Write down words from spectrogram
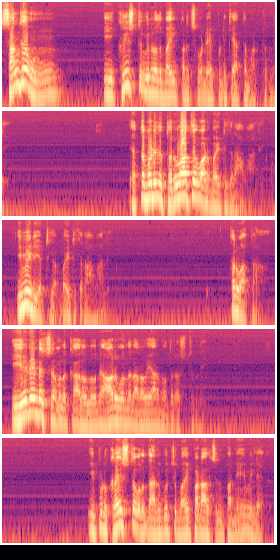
సంఘము ఈ క్రీస్తు విరోధ బయలుపరచబడేప్పటికీ ఎత్తబడుతుంది. ఎత్తబడిన తరువాతే వాడు బయటికి రావాలి. ఇమీడియట్గా బయటికి రావాలి. తరువాత ఈ ఏడేండ శ్రమల కాలంలోనే ఆరు వందల అరవై ఆరు ముద్ర వస్తుంది ఇప్పుడు క్రైస్తవులు దాని గురించి భయపడాల్సిన పని ఏమీ లేదు.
